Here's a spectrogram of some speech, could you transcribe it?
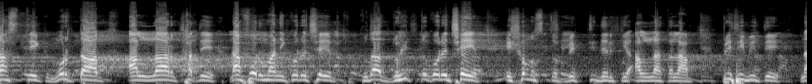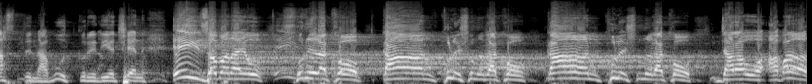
নাস্তিক, মোরতাদ আল্লাহর সাথে নাফরমানি করেছে ক্ষুদাদ্রহিত্য করেছে এই সমস্ত ব্যক্তিদেরকে আল্লাহ তালা পৃথিবীতে নাস্তে নাবুদ করে দিয়েছেন। এই জমানায়ও শুনে রাখো, কান খুলে শুনে রাখো, কান খুলে শুনে রাখো, যারাও আবার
